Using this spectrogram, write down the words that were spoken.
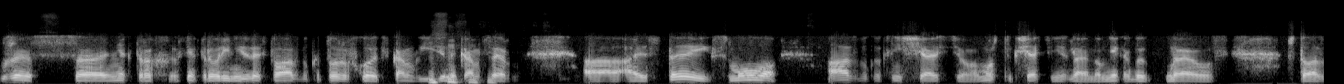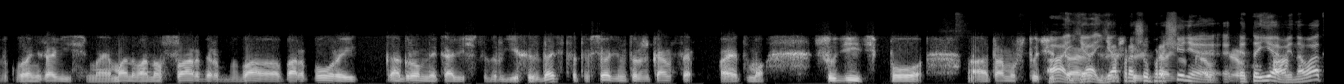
Уже с э, некоторых, с некоторого времени издательство Азбука тоже входит в, кон, в единый концерн. А, АСТ, Эксмо, Азбука, к несчастью, может, и к счастью, не знаю, но мне как бы нравилось, что Азбука была независимая. Ман Ванов Фарбер, Барбора и огромное количество других издательств, это все один и тот же концерт. Поэтому судить по а, тому, что читают... А, я, я прошу прощения, это я а? виноват.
